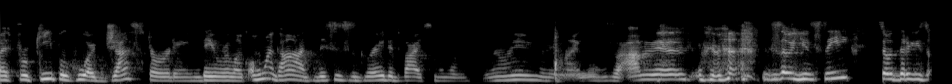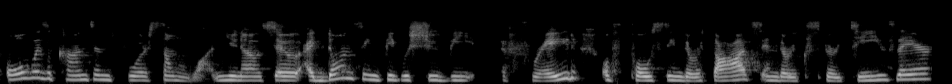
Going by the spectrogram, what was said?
But for people who are just starting, they were like, "Oh my God, this is great advice." And I'm like, "Really?" I mean, like, obvious. so you see, so there is always a content for someone, you know. So I don't think people should be afraid of posting their thoughts and their expertise there,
